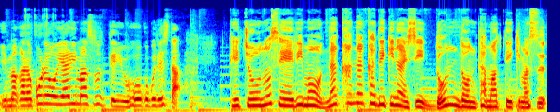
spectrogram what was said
今からこれをやりますっていう報告でした。手帳の整理もなかなかできないし、どんどん溜まっていきます。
